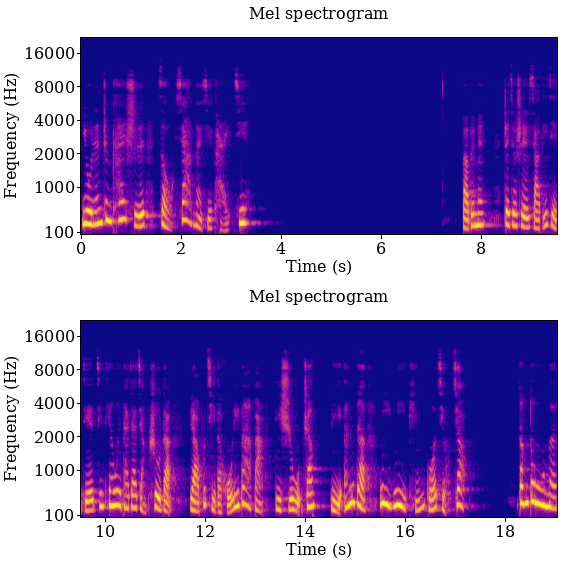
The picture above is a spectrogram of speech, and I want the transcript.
有人正开始走下那些台阶。宝贝们，这就是小迪姐姐今天为大家讲述的《了不起的狐狸爸爸》第十五章——比恩的秘密苹果酒窖。当动物们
